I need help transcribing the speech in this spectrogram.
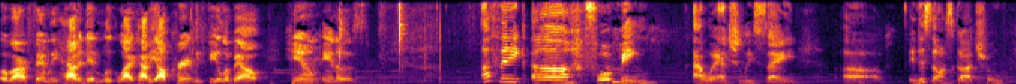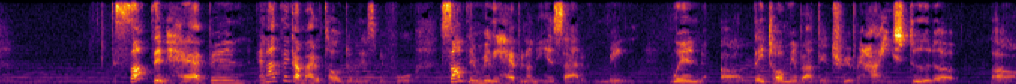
of our family. How did that look like? How do y'all currently feel about him and us? I think uh, for me, I would actually say, uh, and this is God truth, something happened, and I think I might have told them this before. Something really happened on the inside of me when uh, they told me about their trip and how he stood up uh,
